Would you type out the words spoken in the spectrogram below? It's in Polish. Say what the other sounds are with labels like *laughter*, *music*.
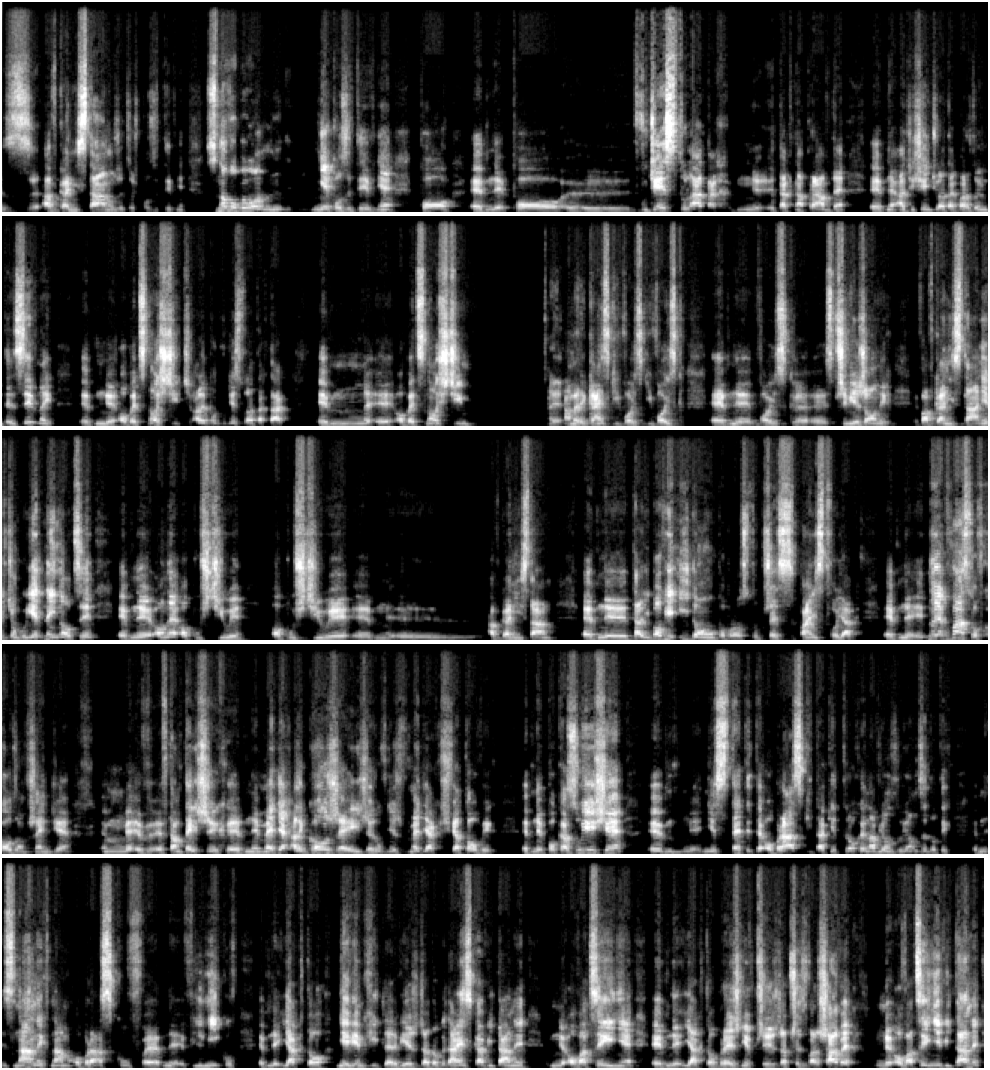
z Afganistanu, że coś pozytywnie. Znowu było niepozytywnie, po, po 20 latach tak naprawdę, a 10 latach bardzo intensywnej obecności, ale po 20 latach tak, obecności amerykańskich wojsk i wojsk, wojsk sprzymierzonych w Afganistanie. W ciągu jednej nocy one opuściły, opuściły Afganistan E, talibowie idą po prostu przez państwo jak, e, no jak w masło wchodzą wszędzie w, w tamtejszych mediach, ale gorzej, że również w mediach światowych pokazuje się niestety te obrazki takie trochę nawiązujące do tych znanych nam obrazków, filmików, jak to, nie wiem, Hitler wjeżdża do Gdańska witany owacyjnie, jak to Breżniew przyjeżdża przez Warszawę owacyjnie witany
